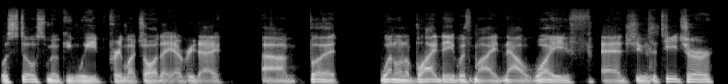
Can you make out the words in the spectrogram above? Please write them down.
Was still smoking weed pretty much all day, every day. Um, but went on a blind date with my now wife, and she was a teacher.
